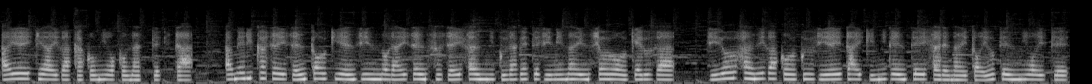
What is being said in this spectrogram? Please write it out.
IHI が過去に行ってきた。アメリカ製戦闘機エンジンのライセンス生産に比べて地味な印象を受けるが、事業範囲が航空自衛隊機に限定されないという点において、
